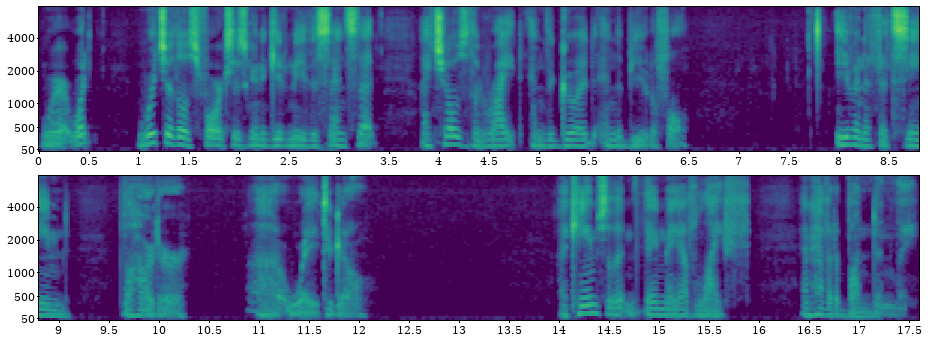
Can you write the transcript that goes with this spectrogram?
Where, what, which of those forks is going to give me the sense that I chose the right and the good and the beautiful, even if it seemed the harder uh, way to go? I came so that they may have life and have it abundantly.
